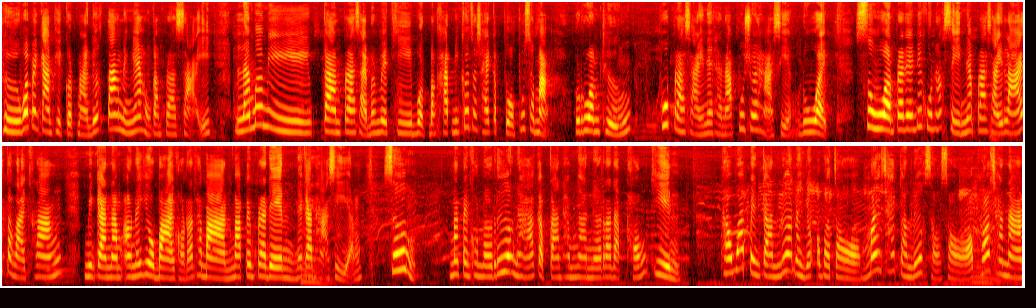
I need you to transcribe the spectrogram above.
ถือว่าเป็นการผิดกฎหมายเลือกตั้งในแง่ของการปราศัย และเมื่อมีการปราศัยบนเวทีบทบังคับนี้ก็จะใช้กับตัวผู้สมัครรวมถึงผู้ปราศัยในฐานะผู้ช่วยหาเสียงด้วย ส่วนประเด็นที่คุณทักษิณเนี่ยปราศัยหลายต่อหลายครั้ง มีการนำเอานโยบายของรัฐบาลมาเป็นประเด็นในการหาเสียง ซึ่ง มันเป็นคนละเรื่องนะคะกับการทำงานในระดับท้องถิ่น เพราะว่าเป็นการเลือกนายกอบจไม่ใช่การเลือกสสเพราะฉะนั้น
